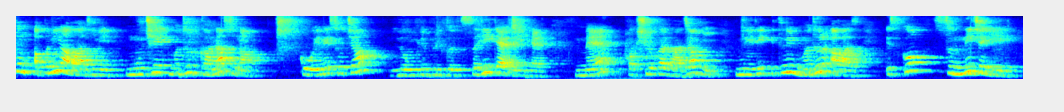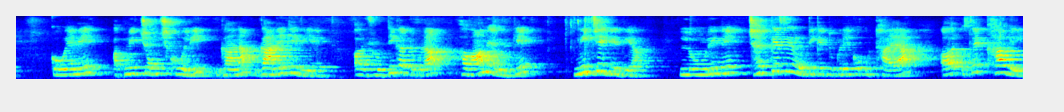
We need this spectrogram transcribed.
तुम अपनी आवाज़ में मुझे एक मधुर गाना सुना। कोए ने सोचा, लोमड़ी बिल्कुल सही कह रही है। मैं पक्षियों का राजा हूँ। मेरी इतनी मधुर आवाज़, इसको सुननी चाहिए। कोए ने अपनी चोंच खोली गाना गाने के लिए और रोटी का टुकड़ा हवा में उड़ के नीचे गिर गया। लोमड़ी ने झटके से रोटी के टुकड़े को उठाया और उसे खा गई।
